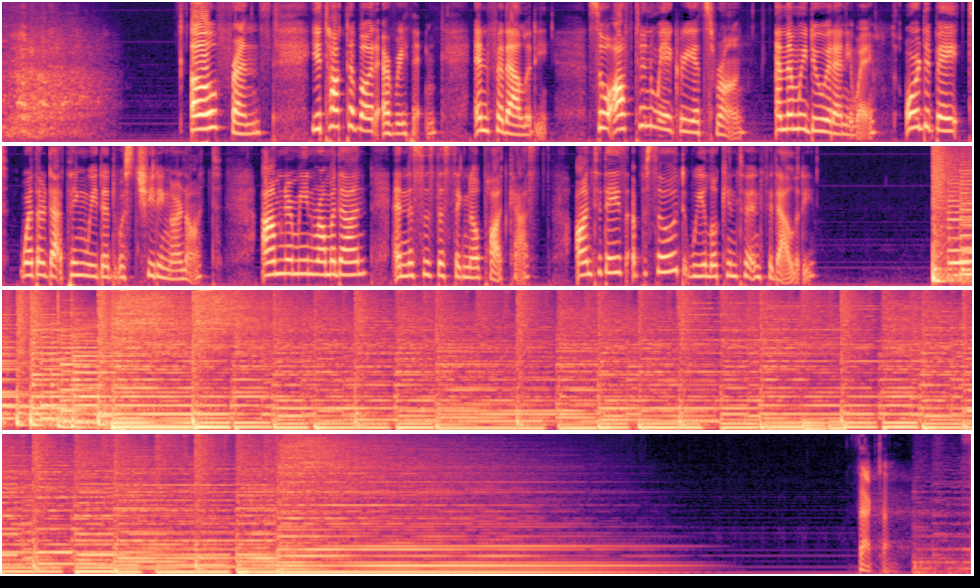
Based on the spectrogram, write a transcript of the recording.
Oh, friends, you talked about everything infidelity. So often we agree it's wrong, and then we do it anyway, or debate whether that thing we did was cheating or not. I'm Nermeen Ramadan, and this is the Signal Podcast. On today's episode, we look into infidelity.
